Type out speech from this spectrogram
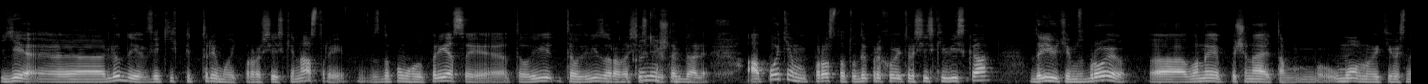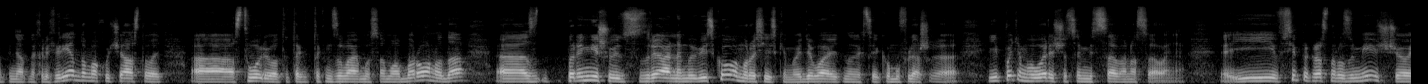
є е, люди, в яких підтримують проросійські настрої з допомогою преси, телеві- телевізора російського і так далі. А потім просто туди приходять російські війська. Дають їм зброю, е, вони починають там умовно в якихось непонятних референдумах участвувати, е, створювати так, так називаємо самооборону, да? е, перемішують з реальними військовими російськими, одягають на них цей камуфляж, і потім говорять, що це місцеве населення. І всі прекрасно розуміють, що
